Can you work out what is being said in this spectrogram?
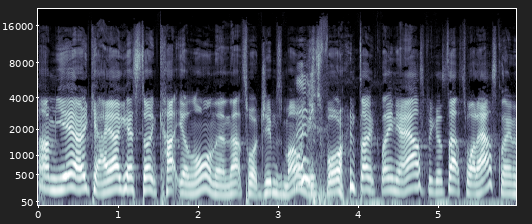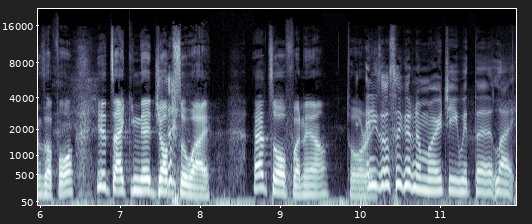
Um, yeah, okay. I guess don't cut your lawn, then. That's what Jim's mowing is for, and don't clean your house because that's what house cleaners are for. You're taking their jobs away. That's all for now, Tori. And he's also got an emoji with the, like,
